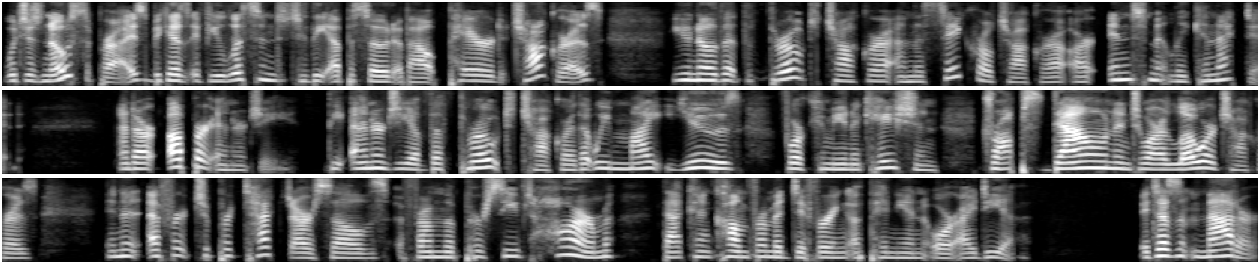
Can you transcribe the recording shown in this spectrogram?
which is no surprise because if you listened to the episode about paired chakras, you know that the throat chakra and the sacral chakra are intimately connected. And our upper energy, the energy of the throat chakra that we might use for communication, drops down into our lower chakras in an effort to protect ourselves from the perceived harm that can come from a differing opinion or idea. It doesn't matter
